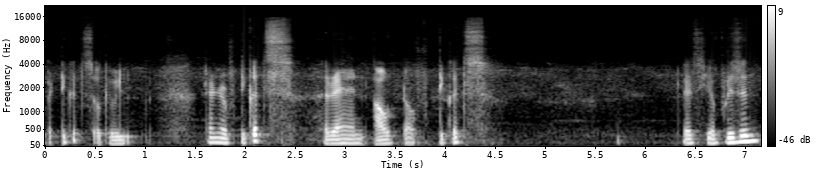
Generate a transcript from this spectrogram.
by tickets. Okay we'll run out of tickets. Ran out of tickets. Let's see a prison.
